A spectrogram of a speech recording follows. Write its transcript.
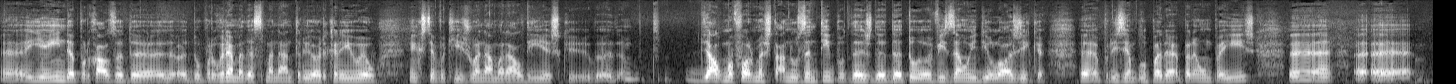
Uh, e ainda por causa de, do programa da semana anterior, creio eu, em que esteve aqui Joana Amaral Dias, que de, de alguma forma está nos antípodas da, da tua visão ideológica, uh, por exemplo, para, para um país. Uh,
